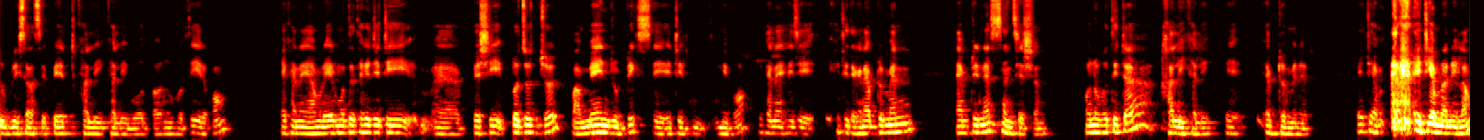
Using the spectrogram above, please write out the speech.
রুব্রিক্স আছে, পেট, খালি খালি বোধ বা অনুভূতি, এরকম। এখানে আমরা এর মধ্যে থেকে যেটি বেশি প্রযোজ্য বা মেইন রুব্রিক্স এটি নিব। এখানে এই যে, এটি দেখেন অ্যাবডোমেন এমপ্টিনেস সেন্সেশন অনুভূতিটা খালি খালি অ্যাবডোমেনের এটি এটি আমরা নিলাম।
